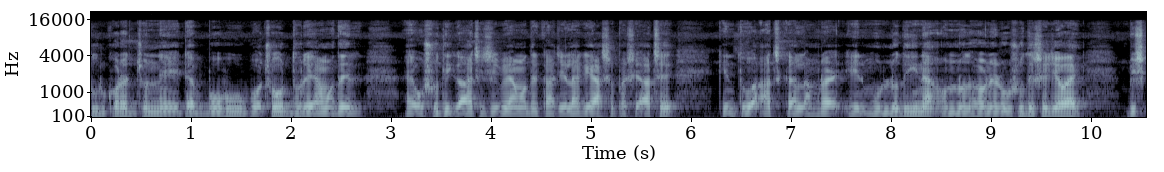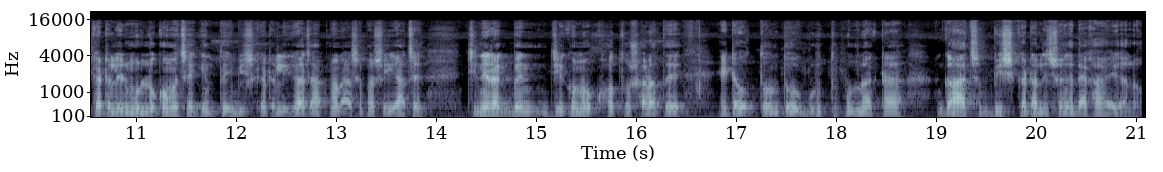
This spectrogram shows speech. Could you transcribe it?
দূর করার জন্যে এটা বহু বছর ধরে আমাদের ওষুধি গাছ হিসেবে আমাদের কাজে লাগে, আশেপাশে আছে। কিন্তু আজকাল আমরা এর মূল্য দিই না, অন্য ধরনের ওষুধ এসে যাওয়ায়। বিষকাটালির মূল্য কমেছে, কিন্তু এই বিষকাটালি গাছ আপনার আশেপাশেই আছে। চিনে রাখবেন যে কোনো ক্ষত সারাতে এটা অত্যন্ত গুরুত্বপূর্ণ একটা গাছ। বিষকাটালির সঙ্গে দেখা হয়ে গেল।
